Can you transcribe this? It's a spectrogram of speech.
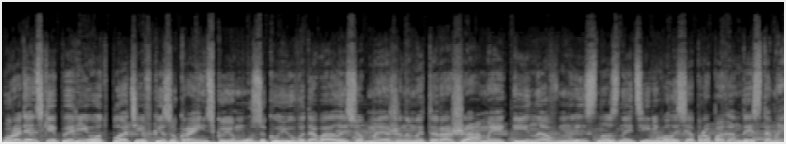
У радянський період платівки з українською музикою видавались обмеженими тиражами і навмисно знецінювалися пропагандистами.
